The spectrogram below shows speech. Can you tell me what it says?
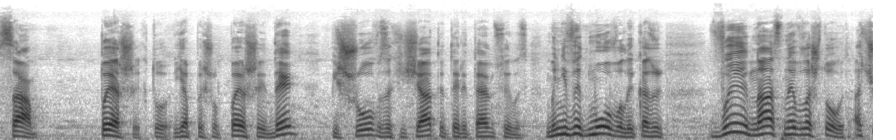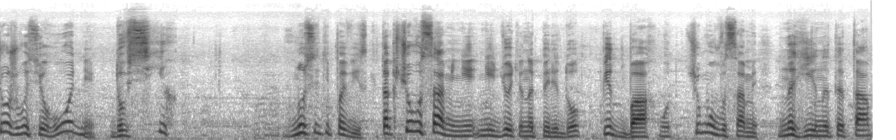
сам перший, хто я пишу перший день, пішов захищати територіальну цілісність. Мені відмовили і кажуть, ви нас не влаштовуєте. А чого ж ви сьогодні до всіх вносите повістки? Так що ви самі не, не йдете на передок під Бахмут? Чому ви самі не гинете там?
